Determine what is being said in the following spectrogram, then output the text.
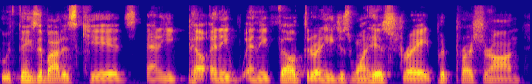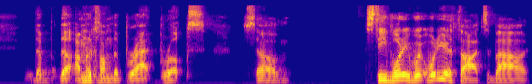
who thinks about his kids, and he pel- and he and he fell through, and he just wanted his straight, put pressure on the, the I'm gonna call him the Brat Brooks. So, Steve, what are what are your thoughts about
